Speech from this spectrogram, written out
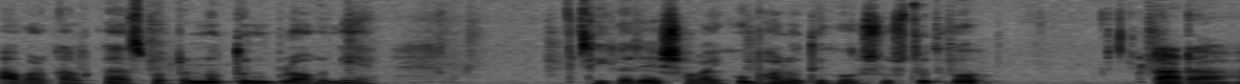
আবার কালকে আসব একটা নতুন ব্লগ নিয়ে। ঠিক আছে? সবাই খুব ভালো থেকো, সুস্থ থেকো। টাটা।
